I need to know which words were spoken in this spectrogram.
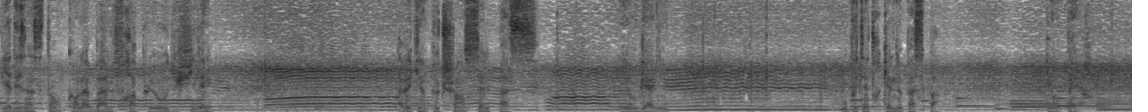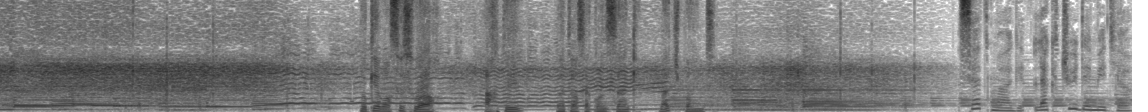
Il y a des instants quand la balle frappe le haut du filet. Avec un peu de chance, elle passe. Et on gagne. Ou peut-être qu'elle ne passe pas. Et on perd. Donc à voir ce soir, Arte, 20h55, Matchpoint. 7 Mag, l'actu des médias.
